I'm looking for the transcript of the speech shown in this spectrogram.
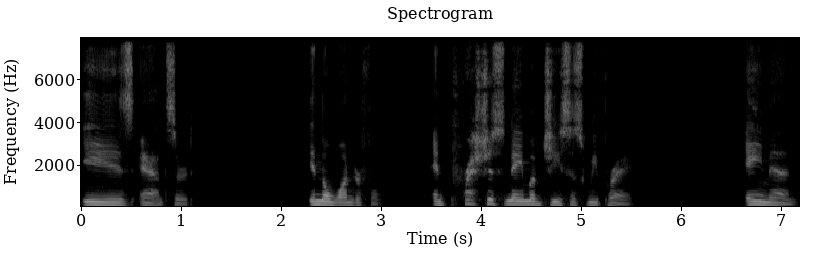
is answered. In the wonderful and precious name of Jesus, we pray. Amen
